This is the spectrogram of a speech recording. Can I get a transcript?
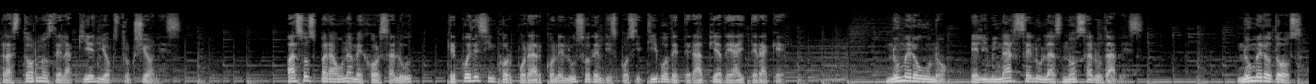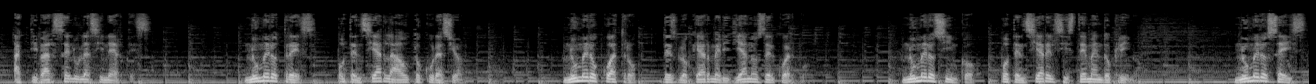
trastornos de la piel y obstrucciones. Pasos para una mejor salud, que puedes incorporar con el uso del dispositivo de terapia de Aiteraker. Número 1. Eliminar células no saludables. Número 2. Activar células inertes. Número 3. Potenciar la autocuración. Número 4. Desbloquear meridianos del cuerpo. Número 5. Potenciar el sistema endocrino. Número 6.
